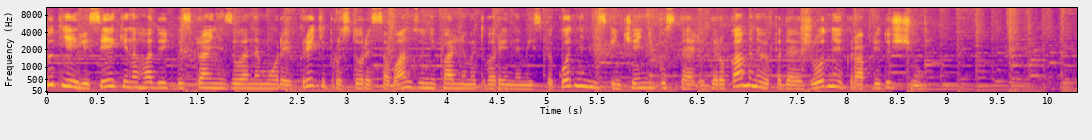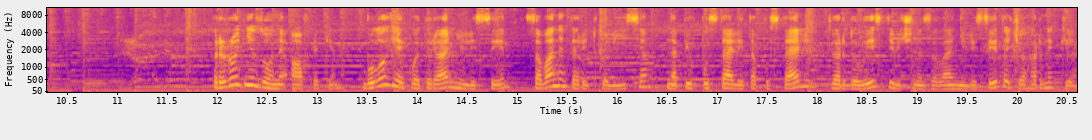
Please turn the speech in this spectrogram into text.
Тут є і ліси, які нагадують безкрайнє зелене море, і вкриті простори саван з унікальними тваринами і спекотні нескінченні пустелі, де роками не випадає жодної краплі дощу. Природні зони Африки вологі екваторіальні ліси, савани та рідколісся, напівпустелі та пустелі, твердолисті вічнозелені ліси та чагарники.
